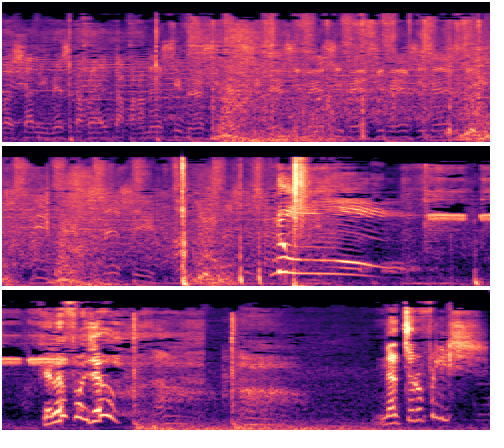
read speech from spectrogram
Messi, Messi, Messi, Messi, Messi, Messi, Messi, Messi, Messi, Messi. ¡No! ¿Qué le ha fallado? Nacho no feliz.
